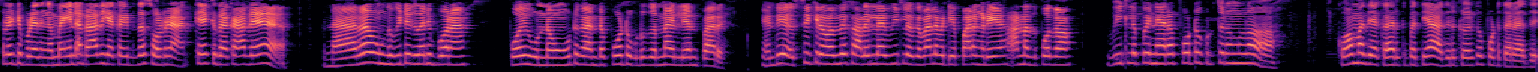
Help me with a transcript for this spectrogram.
சொல்லிட்டு போயிடாதீங்க. மெயினா ராதிகா கிட்ட தான் சொல்றேன்? கேக்குதா காதே? நேரம் உங்க வீட்டுக்கு தானே போறேன். போய் உன்னை உங்க வீட்டுக்காண்ட போட்டு கொடுக்கறனா இல்லையான்னு பாரு. ஏண்டி சீக்கிரம் வந்து காலையில வீட்டுல இருக்க வேலை வெட்டிய பாருங்கடே. ஆனது போதும். வீட்டுல போய் நேரம் போட்டு கொடுத்துருங்களா? கோமதி அக்கா இருக்கு பத்தியா? அதற்கு வரைக்கும் போட்டு தராது.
